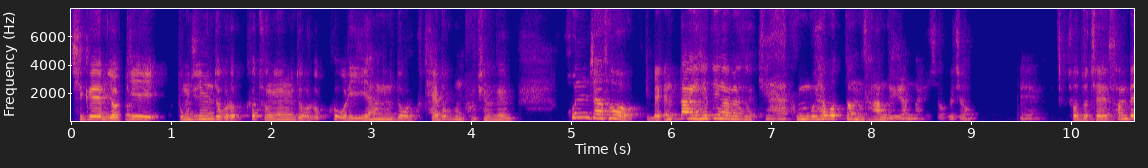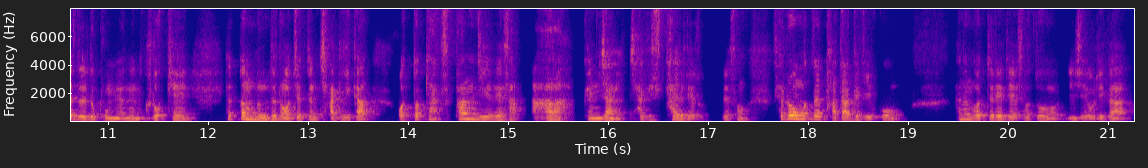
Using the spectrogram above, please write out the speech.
지금 여기 동주님도 그렇고 종영님도 그렇고 우리 이항님도 그렇고 대부분 보면은 혼자서 맨 땅에 헤딩하면서 이렇게 공부해봤던 사람들이란 말이죠. 그죠? 네. 저도 제 선배들도 보면은 그렇게 했던 분들은 어쨌든 자기가 어떻게 학습하는지에 대해서 알아. 굉장히 자기 스타일대로. 그래서 새로운 것들을 받아들이고 하는 것들에 대해서도 이제 우리가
